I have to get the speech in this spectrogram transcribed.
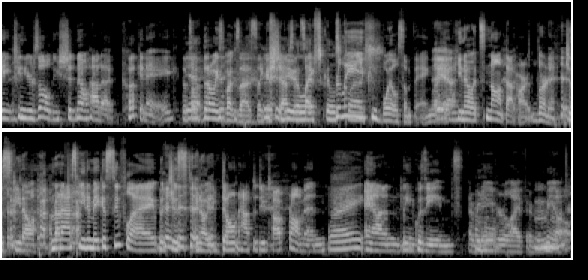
18 years old, you should know how to cook an egg. That's Yeah. that always bugs us. Like We as should do a it's life like, skills really, you can boil something. Like, Yeah. you know, it's not that hard. Learn it. Just, you know, I'm not asking you to make a souffle, but just, you know, you don't have to do top ramen Right. and lean cuisines every day of your life, every Mm-hmm. meal.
